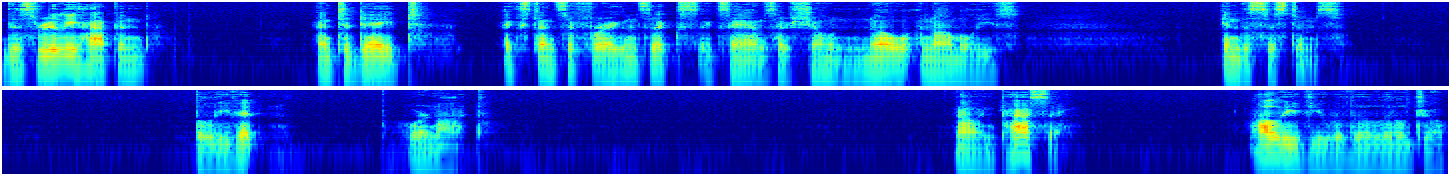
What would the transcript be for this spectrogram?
This really happened, and to date, extensive forensics exams have shown no anomalies in the systems Believe it or not. Now, in passing, I'll leave you with a little joke.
